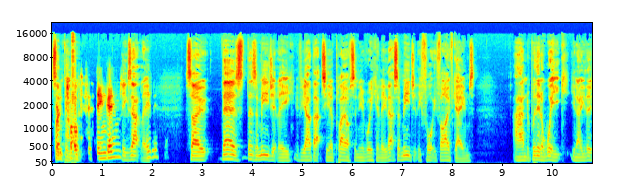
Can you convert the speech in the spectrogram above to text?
Some From people 12 to 15 games. exactly. Maybe. So there's there's immediately if you add that to your playoffs and your weekly league, that's immediately 45 games, and within a week, you know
